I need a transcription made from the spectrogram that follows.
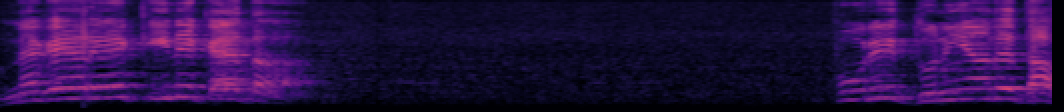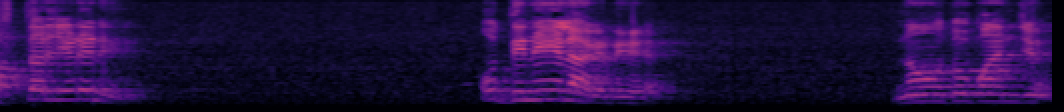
ਮੈਂ ਕਿਹਾ ਯਾਰ, ਇਹ ਕਿਹਨੇ ਕਹਿਤਾ? ਪੂਰੀ ਦੁਨੀਆ ਦੇ ਦਫ਼ਤਰ ਜਿਹੜੇ ਨੇ, ਉਹ ਦਿਨੇ ਲੱਗਦੇ ਆ। 9 ਤੋਂ 5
